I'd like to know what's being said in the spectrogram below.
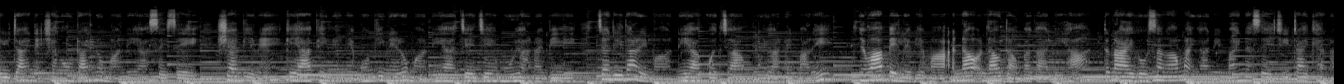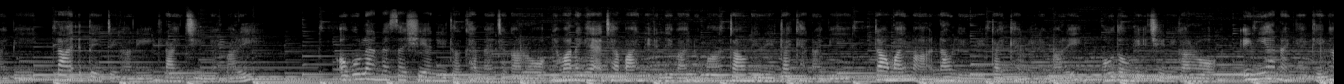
ရီတိုင်းနဲ့ရန်ကုန်တိုင်းတို့မှာနေရာစိတ်စိတ်ရှမ်းပြည်နယ်၊ကယားပြည်နယ်နဲ့မွန်ပြည်နယ်တို့မှာနေရာကျဲကျဲမိုးရွာနိုင်ပြီးကြံဒေသတွေမှာနေရာကွက်ကြားမိုးရွာနိုင်ပါတယ်။မြမပင်လယ်ပြင်မှာအနောက်အနောက်တောင်ဘက်ကလေဟာတနအီကို15မိုင်ကနေ -30 အထိတိုက်ခတ်နိုင်ပြီးလှိုင်းအသင့်တင်က နေလှိုင်းကြီးနိုင်ပါတယ်။ဩဂုတ်လ28ရက်နေ့အတွက်ခံမှန်းချက်ကတော့မြန်မာနိုင်ငံအထက်ပိုင်းနဲ့အလယ်ပိုင်းတို့မှာတောင်လေတွေတိုက်ခတ်နိုင်ပြီးတောင်ပိုင်းမှာအနောက်လေတွေတိုက်ခတ်နေနိုင်ပါတယ်။မုတ်တုံလေအခြေအနေကတော့အိန္ဒိယနိုင်ငံခင်းက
